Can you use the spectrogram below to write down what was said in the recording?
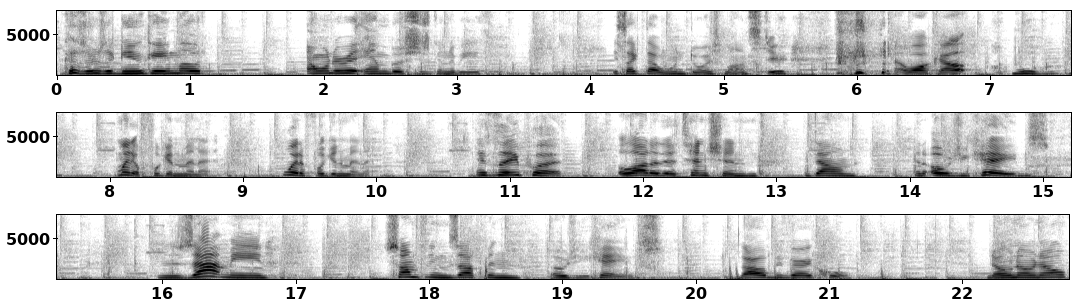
Because there's a new game mode. I wonder what ambush is gonna be. It's like that one doors monster. I walk out. Wait a fucking minute. Wait a fucking minute. If they put a lot of the attention down in OG caves, does that mean something's up in OG caves? That would be very cool. No, no, no.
